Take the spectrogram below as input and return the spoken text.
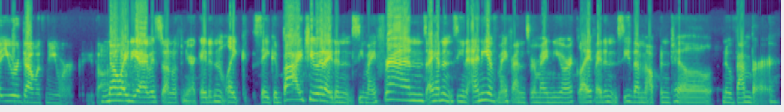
but you were done with New York. You thought. No idea I was done with New York. I didn't like say goodbye to it. I didn't see my friends. I hadn't seen any of my friends for my New York life. I didn't see them up until November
